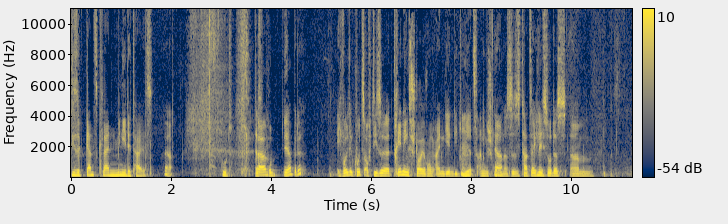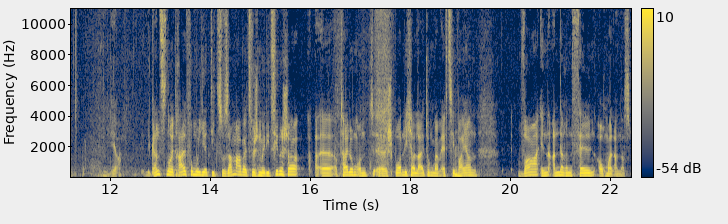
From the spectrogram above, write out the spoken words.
diese ganz kleinen Mini-Details. Ja. Gut. das Ähm, ja, bitte? Ich wollte kurz auf diese Trainingssteuerung eingehen, die du jetzt angesprochen Ja. hast. Es ist tatsächlich so, dass ähm, ja, ganz neutral formuliert die Zusammenarbeit zwischen medizinischer äh, Abteilung und äh, sportlicher Leitung beim FC Bayern war in anderen Fällen auch mal anders.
